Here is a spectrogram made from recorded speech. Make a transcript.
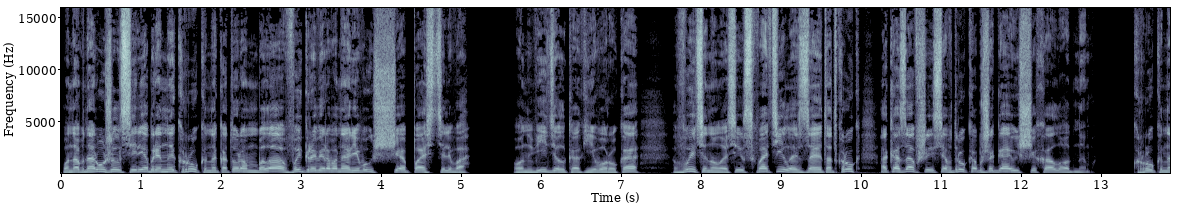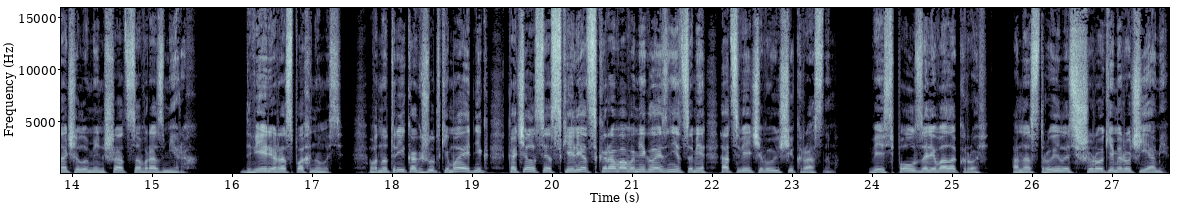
он обнаружил серебряный круг, на котором была выгравирована ревущая пасть льва. Он видел, как его рука вытянулась и схватилась за этот круг, оказавшийся вдруг обжигающе холодным. Круг начал уменьшаться в размерах. Дверь распахнулась. Внутри, как жуткий маятник, качался скелет с кровавыми глазницами, отсвечивающий красным. Весь пол заливала кровь. Она струилась широкими ручьями.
